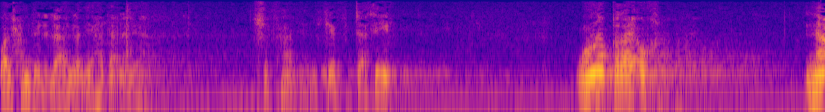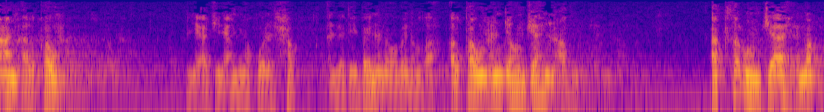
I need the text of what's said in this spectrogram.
والحمد لله الذي هدانا لهذا شوف هذا يعني كيف التأثير. وهناك قضايا أخرى. نعم القوم لأجل أن نقول الحق الذي بيننا وبين الله. القوم عندهم جهل عظيم. أكثرهم جاهل مرة.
